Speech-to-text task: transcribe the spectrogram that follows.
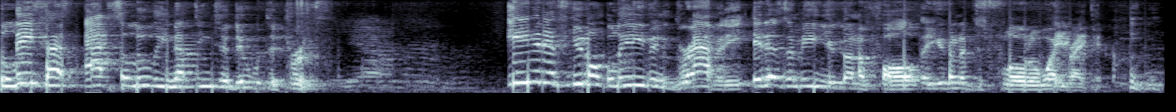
Belief has absolutely nothing to do with the truth. Yeah. Even if you don't believe in gravity, it doesn't mean you're going to fall or you're going to just float away right there.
